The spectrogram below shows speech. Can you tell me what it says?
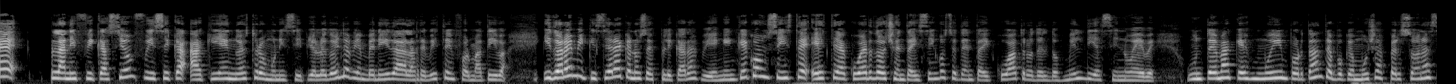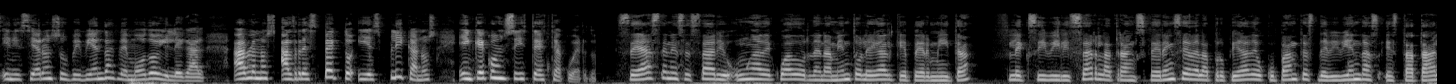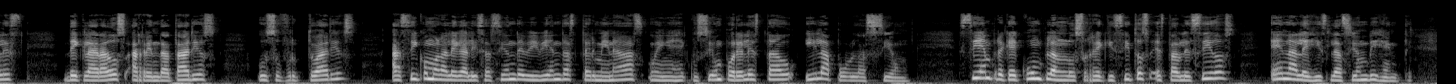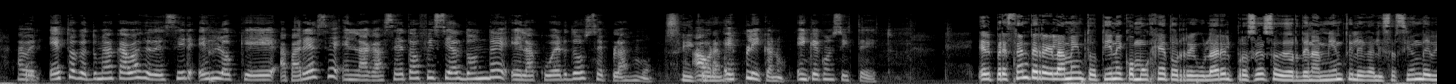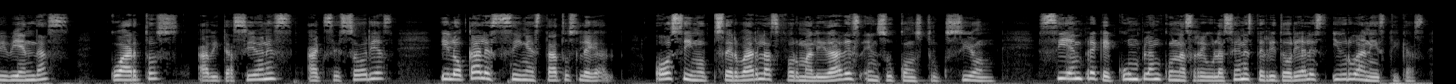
planificación física aquí en nuestro municipio. Le doy la bienvenida a la revista informativa. Y Doremi, quisiera que nos explicaras bien en qué consiste este acuerdo 8574 del 2019, un tema que es muy importante porque muchas personas iniciaron sus viviendas de modo ilegal. Háblanos al respecto y explícanos en qué consiste este acuerdo. Se hace necesario un adecuado ordenamiento legal que permita flexibilizar la transferencia de la propiedad de ocupantes de viviendas estatales declarados arrendatarios, usufructuarios, así como la legalización de viviendas terminadas o en ejecución por el Estado y la población, siempre que cumplan los requisitos establecidos en la legislación vigente. A ver, esto que tú me acabas de decir es lo que aparece en la Gaceta Oficial donde el acuerdo se plasmó. Ahora, explícanos, ¿en qué consiste esto? El presente reglamento tiene como objeto regular el proceso de ordenamiento y legalización de viviendas, cuartos, habitaciones, accesorias y locales sin estatus legal o sin observar las formalidades en su construcción, siempre que cumplan con las regulaciones territoriales y urbanísticas,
